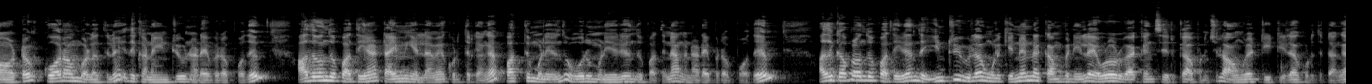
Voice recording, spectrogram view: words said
மாவட்டம் கோராம்பள்ளத்திலும் இதுக்கான இன்டர்வியூ நடைபெற போகுது. அது வந்து பார்த்தீங்கன்னா டைமிங் எல்லாமே கொடுத்துருக்காங்க. பத்து மணிலேருந்து ஒரு மணி வரையும் வந்து பார்த்தீங்கன்னா அங்கே நடைபெற போகுது. அதுக்கப்புறம் வந்து பார்த்தீங்கன்னா இந்த இன்டர்வியூவில் உங்களுக்கு என்னென்ன கம்பெனியில் எவ்வளோ வேகன்சி இருக்குது அப்படின்னு சொல்லி அவங்களே டீட்டெயிலாக கொடுத்துட்டாங்க.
